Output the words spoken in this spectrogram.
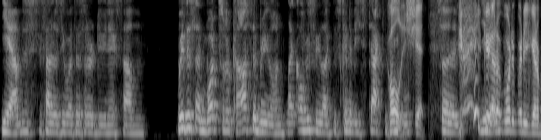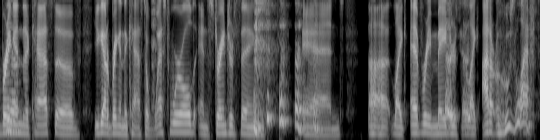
yeah, I'm just excited to see what they sort of do next. Um with this and what sort of cast they bring on. Like obviously, like it's going to be stacked with Holy people. shit! So You, you gotta what, what are you gonna bring Yeah. in the cast of? You got to bring in the cast of Westworld and Stranger Things and uh like every major thing. Like I don't know who's left.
